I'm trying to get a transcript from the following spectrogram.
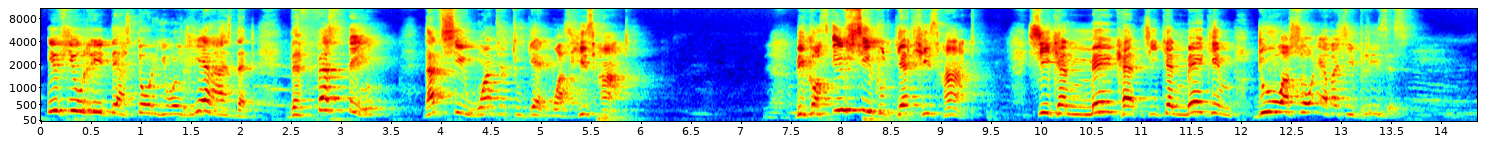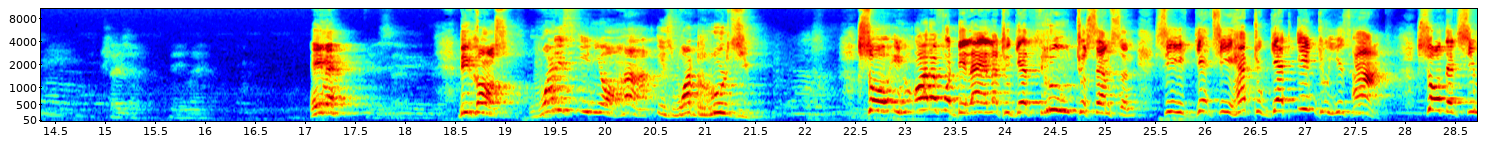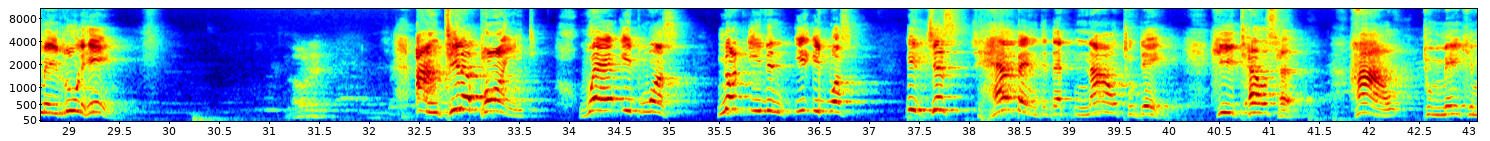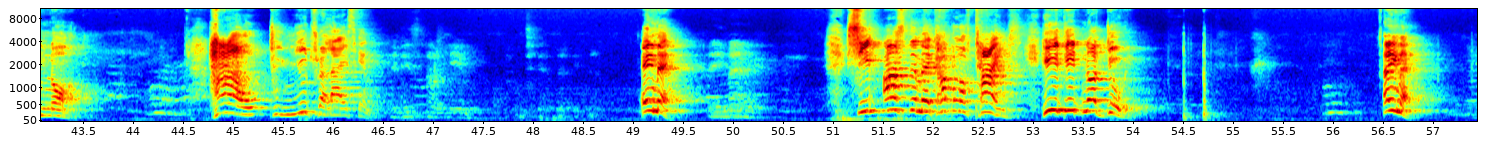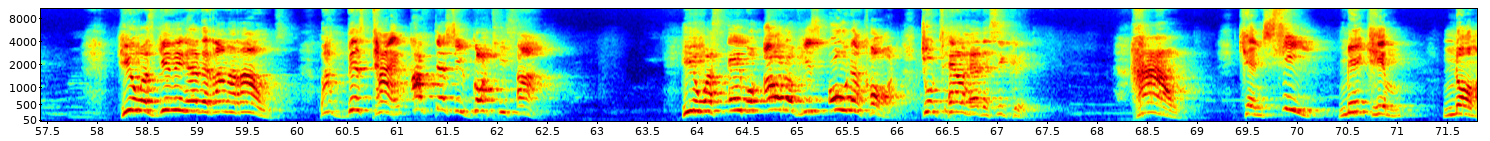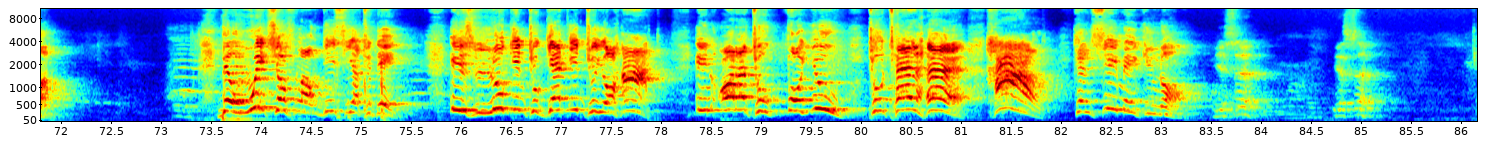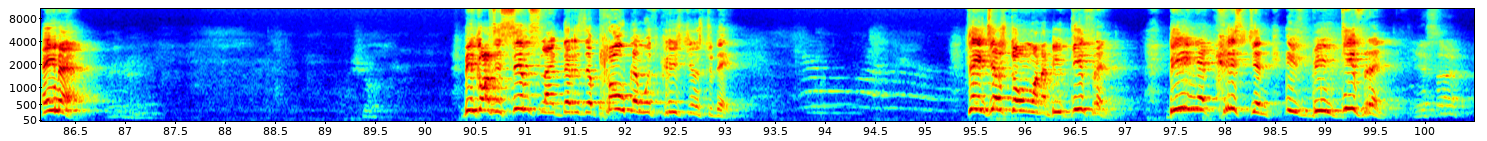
if you read their story, you will realize that the first thing that she wanted to get was his heart. Yeah. Because if she could get his heart, she can make her, she can make him do whatsoever she pleases. Amen. Amen. Because what is in your heart is what rules you. So, in order for Delilah to get through to Samson, she, get, she had to get into his heart so that she may rule him until a point where it was not even, it, it was, it just happened that now today he tells her how to make him normal, how to neutralize him. It is not him. Amen. Amen. She asked him a couple of times. He did not do it. Amen. He was giving her the runarounds. But this time, after she got his heart, he was able, out of his own accord, to tell her the secret. How can she make him normal? The witch of Laodicea today is looking to get into your heart in order to for you to tell her how can she make you know? Yes, sir. Yes, sir. Amen. Sure. Because it seems like there is a problem with Christians today. They just don't want to be different. Being a Christian is being different. Yes, sir.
